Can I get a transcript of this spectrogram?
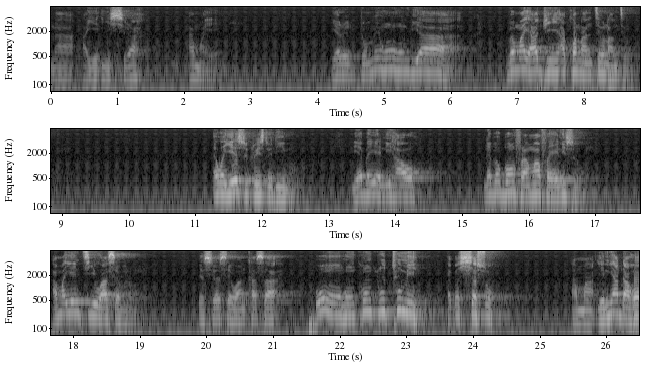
na ayɛ nhyira. Ama yɛn yɛredome honhom biara a ɛbɛma yɛ adwen akɔ nantew nantew. Ɛwɔ yesu kristo din mu. Na yɛbɛyɛ anihaw na ɛbɛbɔ mframa afa yɛn ani so. Ama yɛntie w'asɛm no. Yɛsrɛ sɛ wankasa wo honhom kronkron tumi ɛbɛhyɛ so. Ama yɛni ada hɔ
